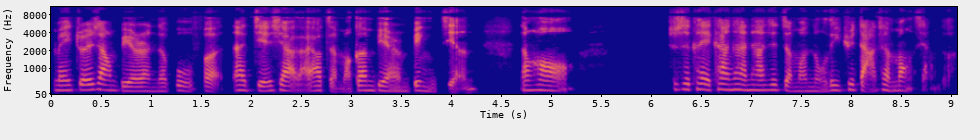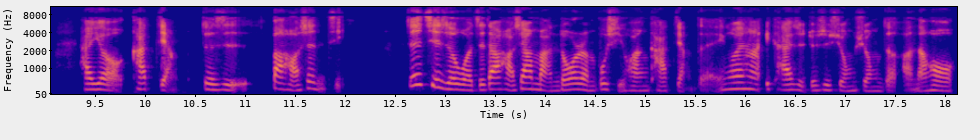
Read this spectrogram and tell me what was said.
没追上别人的部分？那接下来要怎么跟别人并肩？然后就是可以看看他是怎么努力去达成梦想的。还有卡奖，就是爆好胜己。这其实我知道，好像蛮多人不喜欢卡奖的，因为他一开始就是凶凶的，然后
